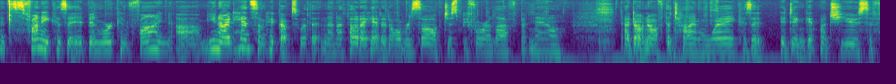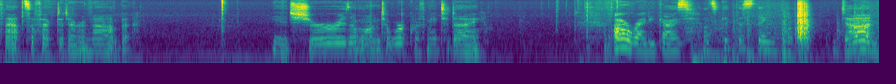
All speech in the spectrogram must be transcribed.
It's funny because it had been working fine. Um, you know, I'd had some hiccups with it and then I thought I had it all resolved just before I left, but now I don't know if the time away because it, it didn't get much use if that's affected it or not, but it sure isn't wanting to work with me today. Alrighty guys, let's get this thing done.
